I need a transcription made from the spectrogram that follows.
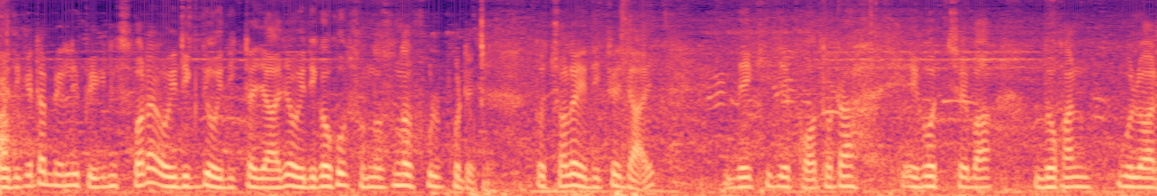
ওই দিকেটা মেনলি পিকনিক স্পট আর ওই দিক দিয়ে ওই দিকটা যাওয়া যায়। ওই দিকেও খুব সুন্দর সুন্দর ফুল ফোটে। তো চলো এই দিকটা যাই। দেখি যে কতটা এগোচ্ছে বা দোকানগুলো আর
